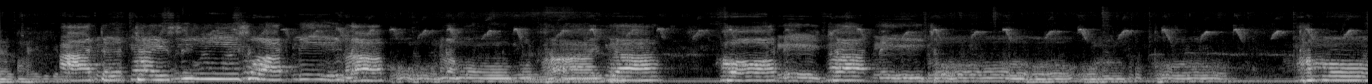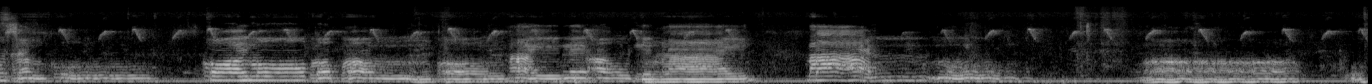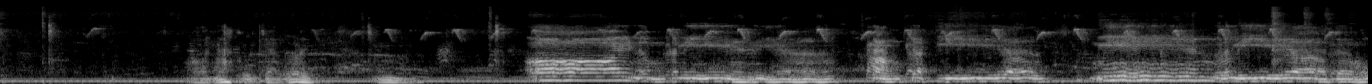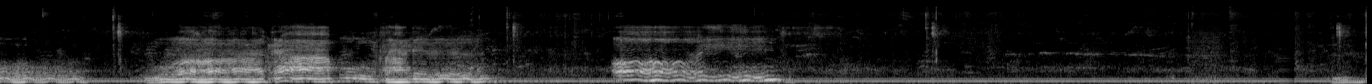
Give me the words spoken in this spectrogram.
อาเติดใจสีสวัสดีลาผู้นโมพุทธายา ขอเดชะเดโชองค์พุทโธธรรมโมสังโฆคอยโมปกป้องของไทยไม่เอาเจียงลาย บ้านหมูหมอเอานะคุณจ้าเอ้ยอ้อยน้ำกะนีเนี่ย ตั้งจัดเกียเมียนเลียกะโมวัวกราปูกาเดอโอ้ย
